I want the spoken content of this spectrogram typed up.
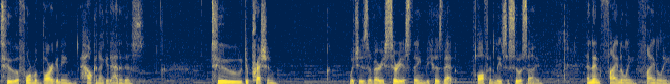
to a form of bargaining, how can I get out of this, to depression, which is a very serious thing because that often leads to suicide. And then finally, finally,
